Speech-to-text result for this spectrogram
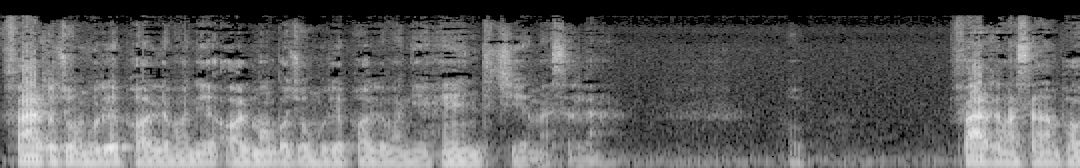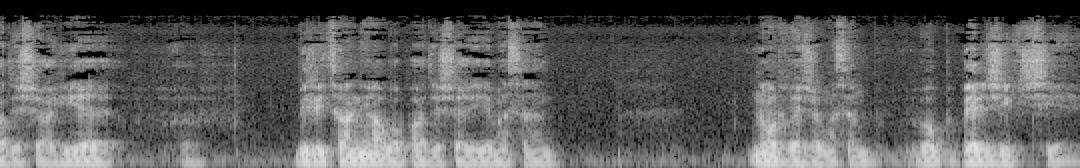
فرق جمهوری پارلمانی آلمان با جمهوری پارلمانی هند چیه مثلا خب فرق مثلا پادشاهی بریتانیا با پادشاهی مثلا نروژ و مثلا با بلژیک چیه؟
